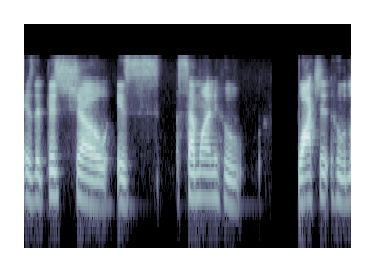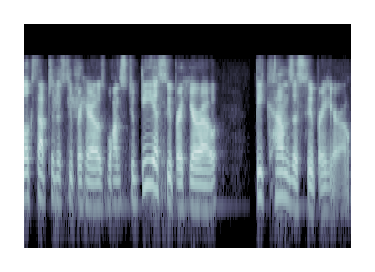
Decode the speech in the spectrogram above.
is that this show is someone who watches, who looks up to the superheroes, wants to be a superhero, becomes a superhero,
